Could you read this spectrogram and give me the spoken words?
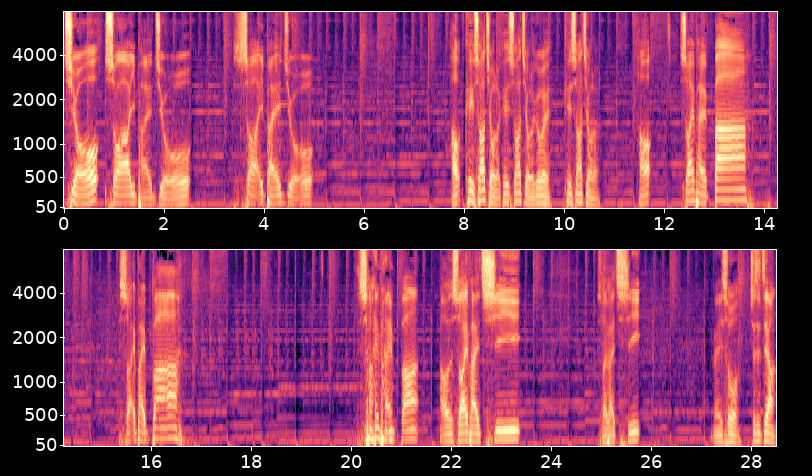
九，刷一排九，刷一排九，好，可以刷九了，可以刷九了，各位，可以刷九了，好，刷一排八，刷一排八。刷一排八，好，刷一排七，刷一排七，没错，就是这样。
